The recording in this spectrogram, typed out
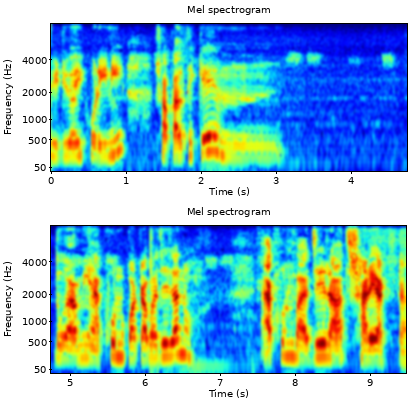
ভিডিওই করিনি। সকাল থেকে তো আমি এখন কটা বাজে জানো? এখন বাজে রাত সাড়ে আটটা।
